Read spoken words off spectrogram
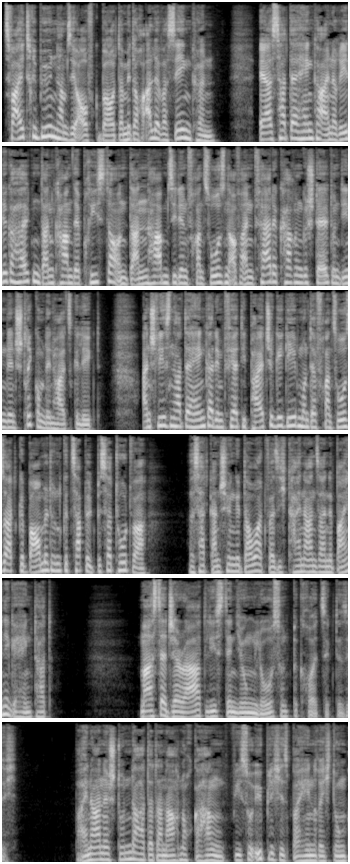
Zwei Tribünen haben sie aufgebaut, damit auch alle was sehen können. Erst hat der Henker eine Rede gehalten, dann kam der Priester und dann haben sie den Franzosen auf einen Pferdekarren gestellt und ihm den Strick um den Hals gelegt. Anschließend hat der Henker dem Pferd die Peitsche gegeben und der Franzose hat gebaumelt und gezappelt, bis er tot war. Es hat ganz schön gedauert, weil sich keiner an seine Beine gehängt hat. Master Gerard ließ den Jungen los und bekreuzigte sich. Beinahe eine Stunde hat er danach noch gehangen, wie es so üblich ist bei Hinrichtungen,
